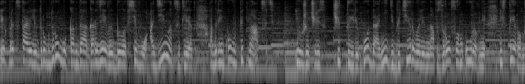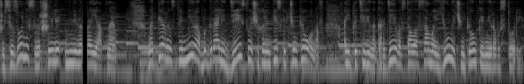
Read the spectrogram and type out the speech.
Их представили друг другу, когда Гордеевой было всего 11 лет, а Гринькову 15 15. И уже через 4 года они дебютировали на взрослом уровне и в первом же сезоне совершили невероятное. На первенстве мира обыграли действующих олимпийских чемпионов, а Екатерина Гордеева стала самой юной чемпионкой мира в истории.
